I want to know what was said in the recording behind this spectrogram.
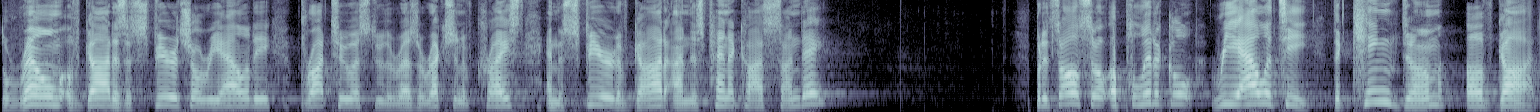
The realm of God is a spiritual reality brought to us through the resurrection of Christ and the Spirit of God on this Pentecost Sunday but it's also a political reality the kingdom of God,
